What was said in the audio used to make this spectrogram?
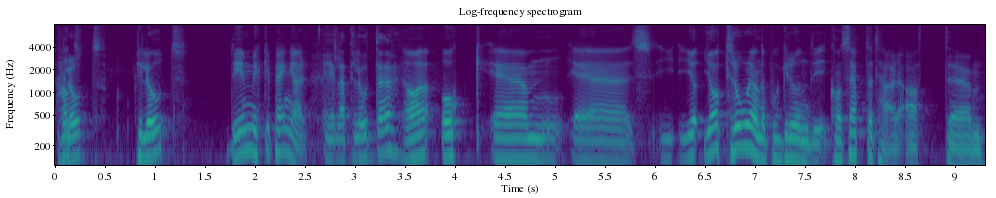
Han- Pilot. Pilot. Det är mycket pengar. Jag gillar piloter. Ja, och ehm, eh, jag, jag tror ändå på grundkonceptet här att ehm,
